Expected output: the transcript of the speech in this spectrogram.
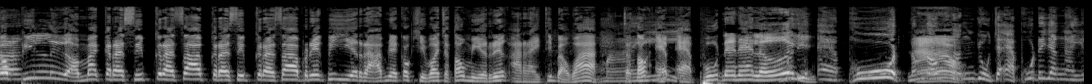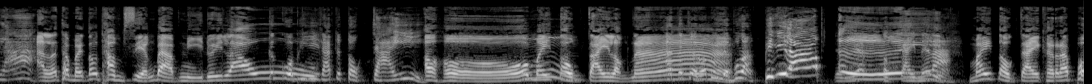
ก็พี่เหลือมมากระซิบกระซาบกระซิบกระซาบเรียกพี่ยีราฟเนี่ยก็คิดว่าจะต้องมีเรื่องอะไรที่แบบว่า จะต้องแอบแอบพูดแน่ๆเลไม่ยได้แอบพูดน้องอ้าวๆฟังอยู่จะแอบพูดได้ยังไงล่ะอะแล้วทำไมต้องทำเสียงแบบนี้ด้วยเล่าก็กลัวพี่ยีราฟจะตกใจโอ้โหไม่ตกใจหรอกนะอะถ้าเกิดว่าพี่เหลือมพูดว่าพี่ยีราฟอย่างเงี้ยตกใจไหมล่ะ ไม่ตกใจครับผ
